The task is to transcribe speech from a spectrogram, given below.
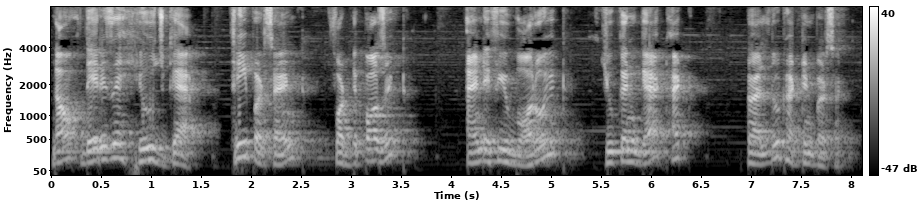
Now there is a huge gap 3% for deposit and if you borrow it you can get at 12 to 13%.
